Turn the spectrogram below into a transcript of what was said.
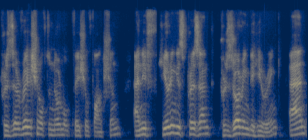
preservation of the normal facial function. And if hearing is present, preserving the hearing. And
